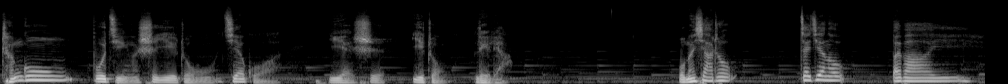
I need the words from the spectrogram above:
成功不仅是一种结果，也是一种力量。我们下周再见喽，拜拜。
